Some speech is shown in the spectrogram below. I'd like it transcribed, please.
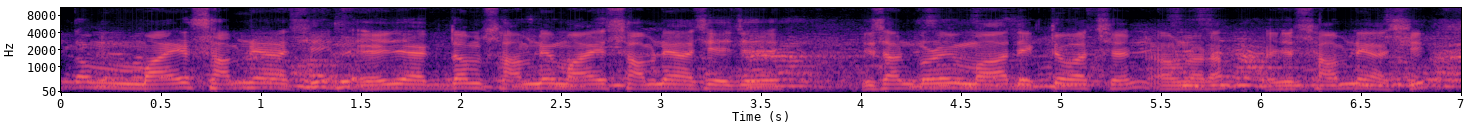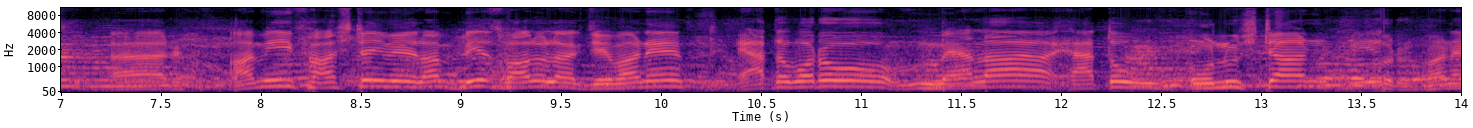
একদম মায়ের সামনে আছি, এই যে একদম সামনে মায়ের সামনে আছি, এই যে ঈশান করে মা দেখতে পাচ্ছেন আপনারা, এই যে সামনে আছি। আর আমি ফার্স্ট টাইম এলাম, বেশ ভালো লাগছে। মানে এত বড় মেলা, এত অনুষ্ঠান মানে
